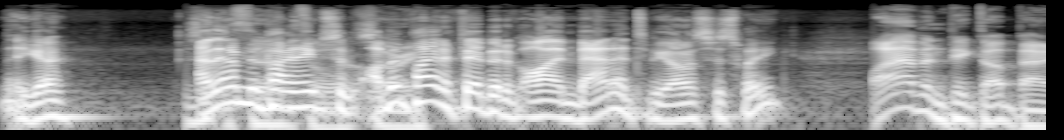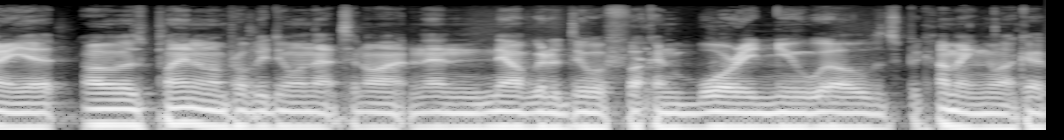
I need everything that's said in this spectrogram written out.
there you go. Is and then I've been playing heaps of, I've been playing a fair bit of Iron Banner to be honest this week. I haven't picked up Banner yet. I was planning on probably doing that tonight, and then now I've got to do a fucking war in New World. It's becoming like a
